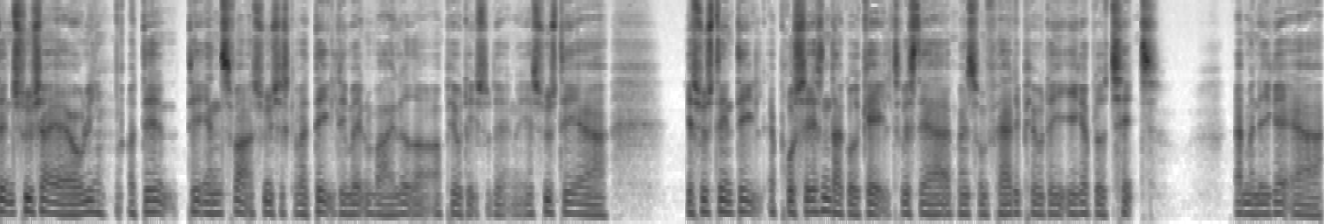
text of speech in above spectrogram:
den synes jeg er ærgerlig, og det, det ansvar synes jeg skal være delt imellem vejleder og phd studerende Jeg synes, det er, jeg synes, det er en del af processen, der er gået galt, hvis det er, at man som færdig PhD ikke er blevet tændt. At man ikke er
